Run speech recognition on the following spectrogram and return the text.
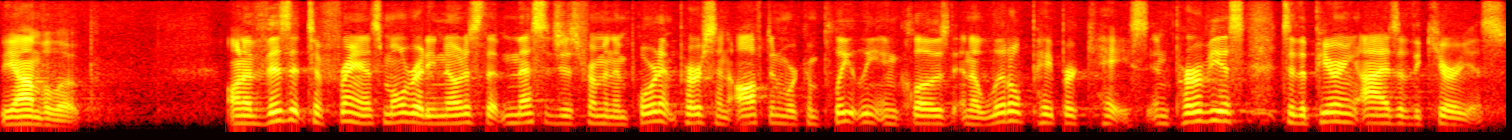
The envelope. On a visit to France, Mulready noticed that messages from an important person often were completely enclosed in a little paper case, impervious to the peering eyes of the curious.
